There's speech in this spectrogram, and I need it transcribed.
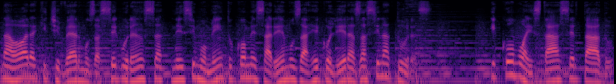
Na hora que tivermos a segurança, nesse momento começaremos a recolher as assinaturas. E como a está acertado,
